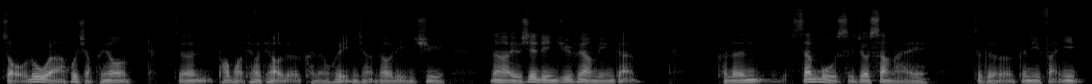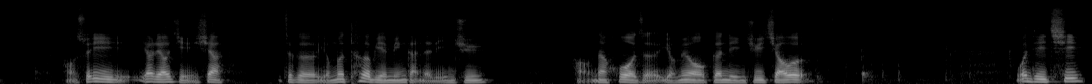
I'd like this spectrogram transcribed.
走路啦，或小朋友这跑跑跳跳的，可能会影响到邻居。那有些邻居非常敏感，可能三不五时就上来这个跟你反映，好，所以要了解一下。这个有没有特别敏感的邻居？好，那或者有没有跟邻居交恶？问题七，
